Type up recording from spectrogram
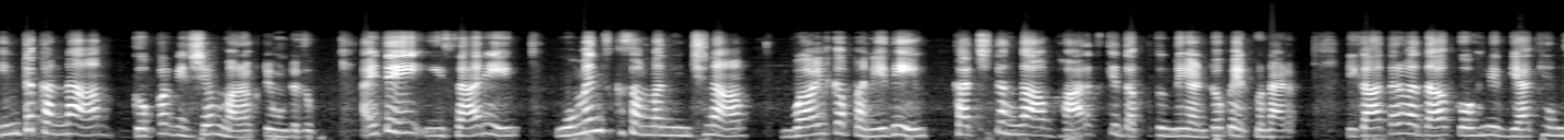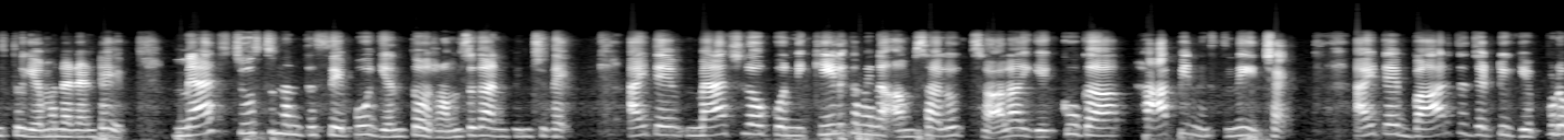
ఇంతకన్నా గొప్ప విజయం మరొకటి ఉండదు. అయితే ఈసారి ఉమెన్స్కి సంబంధించిన వరల్డ్ కప్ అనేది ఖచ్చితంగా భారత్కి దక్కుతుంది అంటూ పేర్కొన్నాడు. ఇక ఆ తర్వాత కోహ్లీ వ్యాఖ్యానిస్తూ ఏమన్నాడంటే మ్యాచ్ చూస్తున్నంతసేపు ఎంతో రంజుగా అనిపించింది. అయితే మ్యాచ్లో కొన్ని కీలకమైన అంశాలు చాలా ఎక్కువగా హ్యాపీనెస్ని ఇచ్చాయి. అయితే భారత జట్టు ఎప్పుడూ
